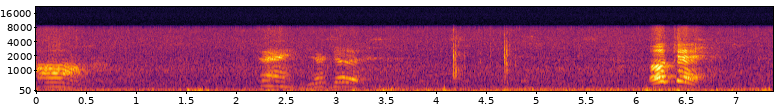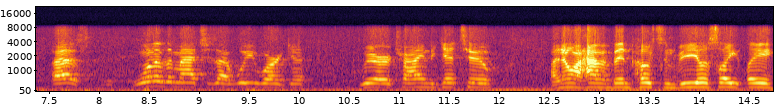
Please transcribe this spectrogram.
Ah! Dang, you're good. Okay. As one of the matches that we were we are trying to get to. I know I haven't been posting videos lately.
